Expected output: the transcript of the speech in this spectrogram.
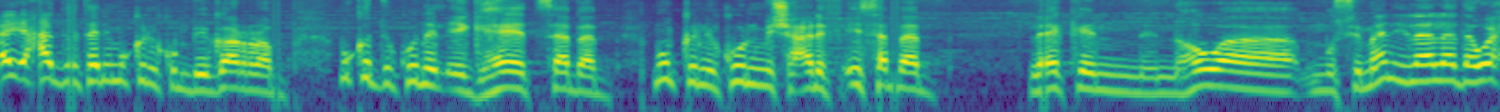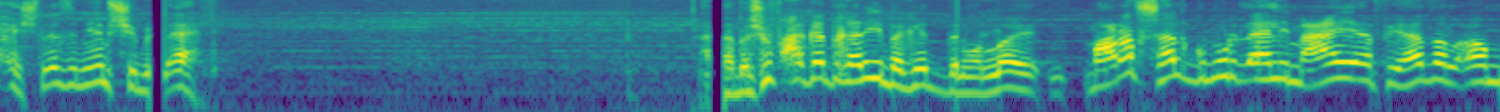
أي حد تاني ممكن يكون بيجرب. ممكن يكون الإجهاد سبب. ممكن يكون مش عارف إيه سبب. لكن إن هو موسيماني لا لا ده وحش. لازم يمشي بالأهلي. أنا بشوف حاجات غريبة جدا والله. ما أعرفش هل جمهور الأهلي معايا في هذا الأمر.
